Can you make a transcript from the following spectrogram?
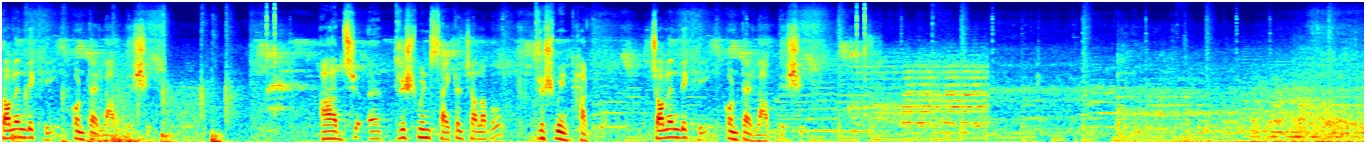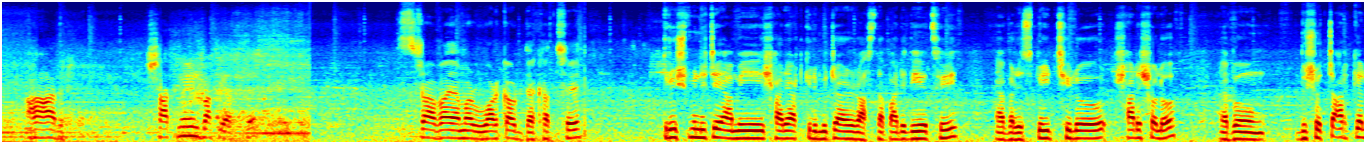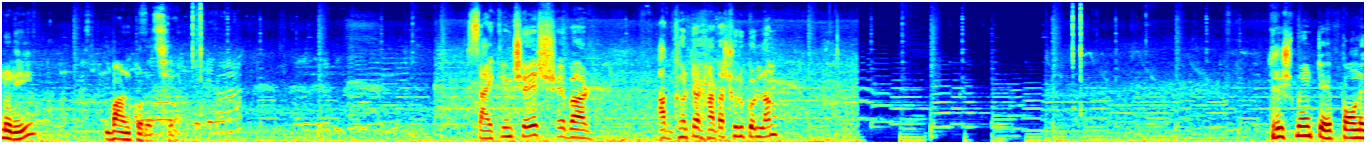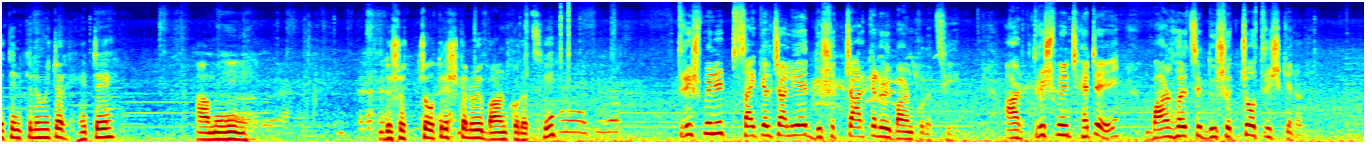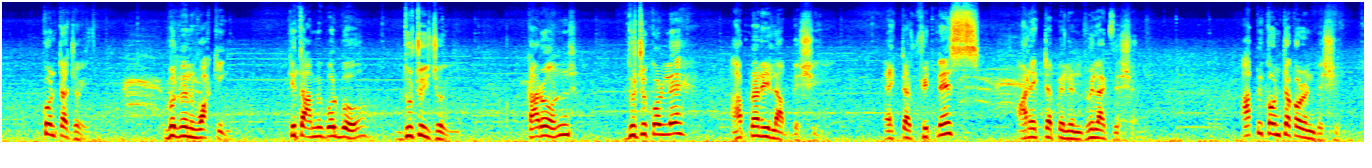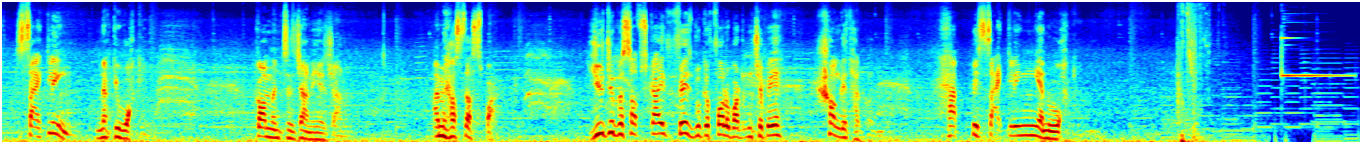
চলেন দেখি কোনটায় লাভ বেশি। আজ ত্রিশ মিনিট সাইকেল চালাবো, ত্রিশ মিনিট হাঁটবো। চলেন দেখি কোনটায় লাভ বেশি। আর সাত মিনিট বাকি আছে। স্ট্রাভায় আমার ওয়ার্কআউট দেখাচ্ছে। ত্রিশ মিনিটে আমি সাড়ে আট কিলোমিটার রাস্তা পাড়ি দিয়েছি। অ্যাভারেজ স্পিড ছিল সাড়ে ষোলো এবং দুশো চার ক্যালোরি বার্ন করেছে। সাইক্লিং শেষ এবার আধ ঘণ্টার হাঁটা শুরু করলাম। ত্রিশ মিনিটে পৌনে তিন কিলোমিটার হেঁটে আমি দুশো চৌত্রিশ ক্যালোরি বার্ন করেছি। ত্রিশ মিনিট সাইকেল চালিয়ে দুশো চার ক্যালোরি বার্ন করেছি। আর ত্রিশ মিনিট হেঁটে বার্ন হয়েছে দুশো চৌত্রিশ ক্যালোরি। কোনটা জয়ী? বলবেন ওয়াকিং। কিন্তু আমি বলব দুটোই জয়ী। কারণ দুটো করলে আপনারই লাভ বেশি। একটা ফিটনেস আর একটা পেলেন রিল্যাক্সেশন আপনি কোনটা করেন বেশি, সাইক্লিং নাকি ওয়াকিং কমেন্টসে জানিয়ে যান। আমি হাসতাস পার্ক। ইউটিউবে সাবস্ক্রাইব ফেসবুকে ফলো বাটন চেপে সঙ্গে থাকুন। Happy cycling and walking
